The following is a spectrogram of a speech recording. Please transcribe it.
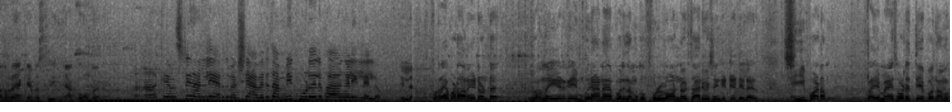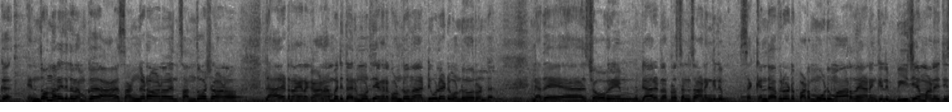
അവരുടെ ആ കെമിസ്ട്രി ആ കോമ്പോ ആ കെമിസ്ട്രി നല്ലതായിരുന്നു പക്ഷെ അവർ തമ്മിൽ കൂടുതൽ ഭാഗങ്ങളില്ലല്ലോ. ഇല്ല. കുറേ പടം ഇറങ്ങിയിട്ടുണ്ട്. ഇവരുടെ ഈ എമ്പുരാനെ പോലും നമുക്ക് ഫുൾ ഓൺ ഒരു സർവേഷൻ കിട്ടിയിട്ടില്ലായിരുന്നു. പക്ഷേ ഈ പടം ക്ലൈമാക്സോടെ എത്തിയപ്പോൾ നമുക്ക് എന്തോന്ന് അറിയത്തില്ല നമുക്ക് ആ സങ്കടമാണോ സന്തോഷമാണോ? ലാലേട്ടൻ അങ്ങനെ കാണാൻ പറ്റി. തരുമൂർത്തി അങ്ങനെ കൊണ്ടുവന്ന് അടിപൊളിയായിട്ട് കൊണ്ടുവന്നവരുണ്ട് അല്ലാതെ ശോഭനയും ലാലേട്ടന്റെ പ്രസൻസ് ആണെങ്കിലും സെക്കൻഡ് ഹാഫിലോട്ട് പടം മൂഡ് മാറുന്നതാണെങ്കിലും ബി ജി എം ആണെങ്കിൽ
